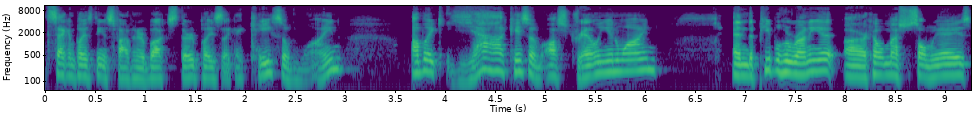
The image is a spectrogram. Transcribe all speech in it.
second place, I think is 500 bucks. Third place, like a case of wine. I'm like, yeah, a case of Australian wine. And the people who are running it are a couple of master sommeliers.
